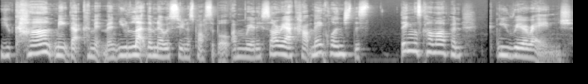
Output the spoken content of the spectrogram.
you can't meet that commitment, you let them know as soon as possible. I'm really sorry, I can't make lunch. This things come up and you rearrange.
